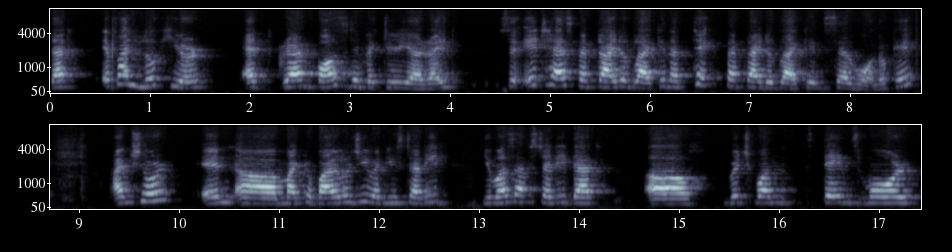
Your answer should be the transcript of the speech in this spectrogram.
that if I look here at gram-positive bacteria, right? So it has peptidoglycan, a thick peptidoglycan cell wall, okay? I'm sure in uh, microbiology, when you studied, you must have studied that uh, which one stains more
